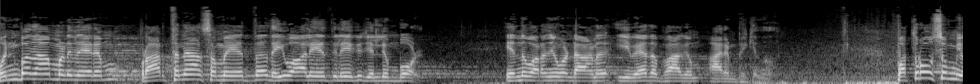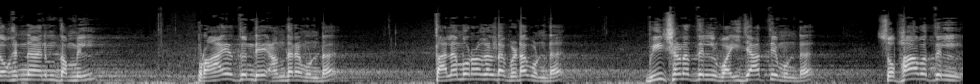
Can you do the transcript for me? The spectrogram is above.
ഒൻപതാം മണി നേരം പ്രാർത്ഥനാ സമയത്ത് ദൈവാലയത്തിലേക്ക് ചെല്ലുമ്പോൾ എന്ന് പറഞ്ഞുകൊണ്ടാണ് ഈ വേദഭാഗം ആരംഭിക്കുന്നത്. പത്രോസും യോഹന്നാനും തമ്മിൽ പ്രായത്തിന്റെ അന്തരമുണ്ട് തലമുറകളുടെ വിടവുണ്ട് വീക്ഷണത്തിൽ വൈജാത്യമുണ്ട് സ്വഭാവത്തിൽ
